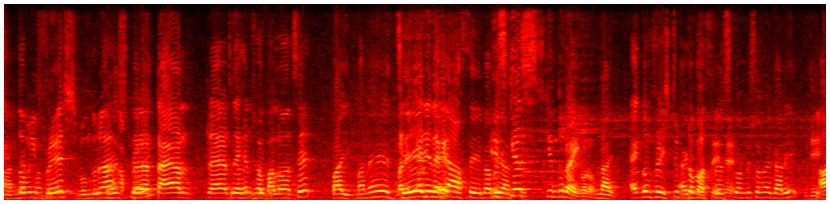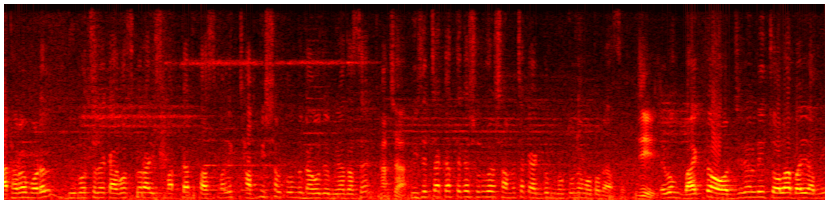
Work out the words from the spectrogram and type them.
একদমই ফ্রেশ। বন্ধুরা আপনারা টায়ার টায়ার দেখেন সব ভালো আছে। ভাই মানে যে এই যে দেখেন আছে এইভাবে স্কেচ কিন্তু নাই কোনো। নাই। একদম ফ্রেশ টিপটপ আছে ফ্রেশ। কন্ডিশনের গাড়ি জি। আঠারো মডেল দুই বছরের কাগজ করা স্মার্ট কার্ড ফার্স্ট মালিক ছাব্বিশ সাল পর্যন্ত কাগজের মেয়াদ আছে। আচ্ছা। পিছের চাকার থেকে শুরু করে সামনের চাকা একদম নতুনের মতনে আছে। জি। এবং বাইকটা অরিজিনালি চলা ভাই আমি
